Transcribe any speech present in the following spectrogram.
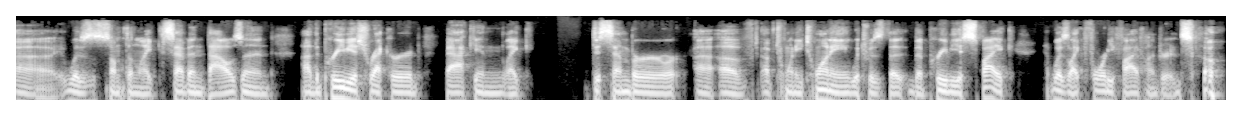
uh, was something like 7000 uh, the previous record back in like december uh, of of 2020 which was the the previous spike was like 4500 so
